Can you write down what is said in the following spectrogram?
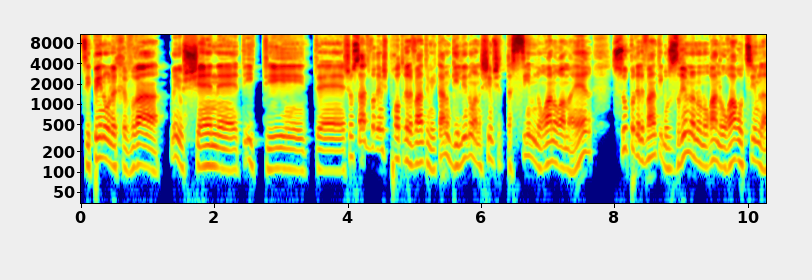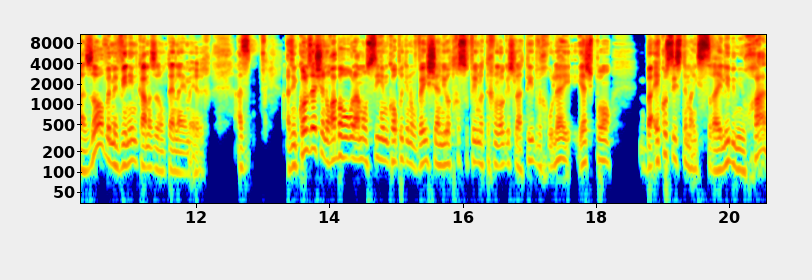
ציפינו לחברה מיושנת, איטית, אה, שעושה דברים שפחות רלוונטיים מאיתנו. גילינו אנשים שטסים נורא נורא מהר, סופר רלוונטיים, עוזרים לנו נורא, נורא רוצים לעזור, ומבינים כמה זה נותן להם ערך. אז, אז עם כל זה שנורא ברור למה עושים corporate innovation, להיות חשופים לטכנולוגיה של העתיד וכולי, יש פה באקוסיסטם הישראלי במיוחד,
